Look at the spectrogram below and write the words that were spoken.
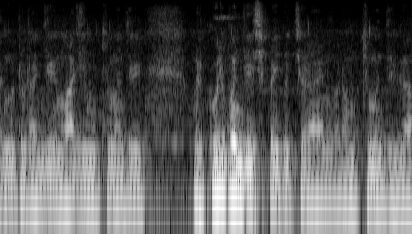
టంగుటూరు రంజని మాజీ ముఖ్యమంత్రి మరి కూలి పని చేసి పైకి వచ్చాడు ఆయన కూడా ముఖ్యమంత్రిగా.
